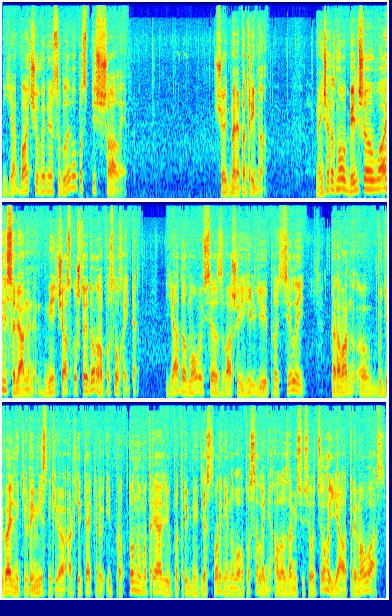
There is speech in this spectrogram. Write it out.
Я бачу, ви не особливо поспішали. Що від мене потрібно? Менше розмов, більше уваги, селянине. Мій час коштує дорого, послухайте. Я домовився з вашою гільдією про цілий караван е, будівельників, ремісників, архітекторів і протонну матеріалів, потрібних для створення нового поселення, але замість усього цього я отримав вас.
